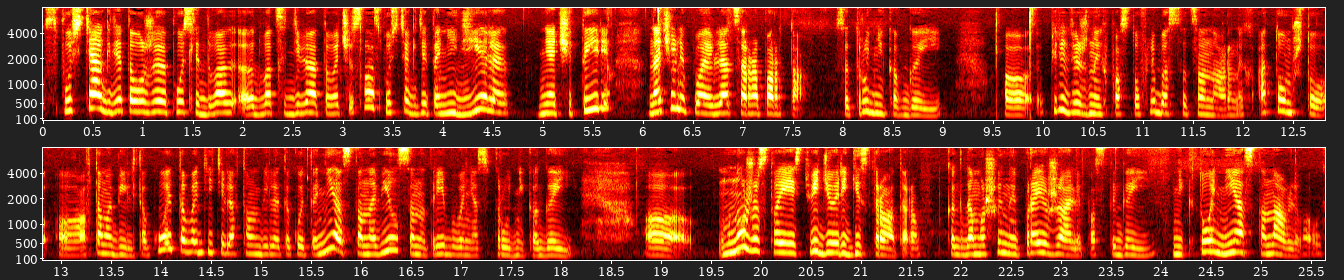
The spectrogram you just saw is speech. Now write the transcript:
Спустя где-то уже после два- э, 29 числа, спустя где-то неделя, дня 4, начали появляться рапорта сотрудников ГАИ передвижных постов, либо стационарных, о том, что автомобиль такой-то, водитель автомобиля такой-то не остановился на требования сотрудника ГАИ. Э, Множество есть видеорегистраторов, когда машины проезжали посты ГАИ, никто не останавливал их.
